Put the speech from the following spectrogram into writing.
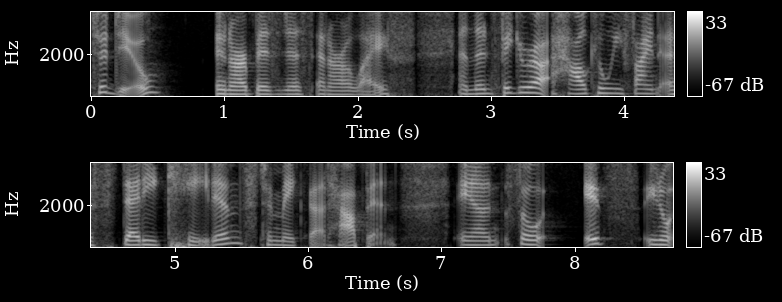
to do in our business and our life and then figure out how can we find a steady cadence to make that happen. And so it's you know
